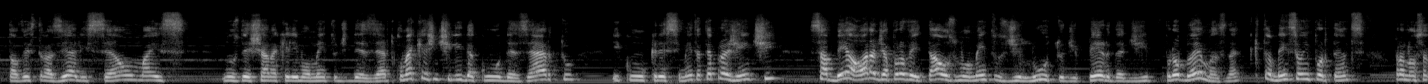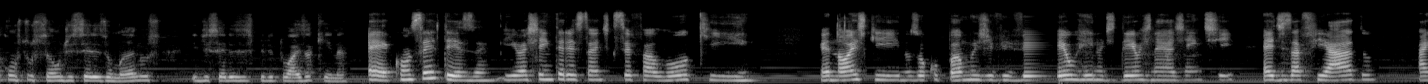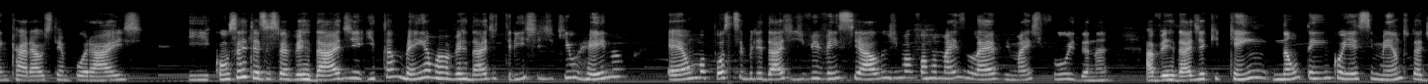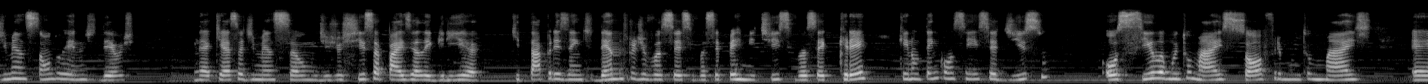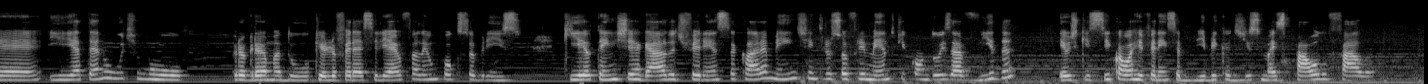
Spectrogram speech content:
talvez trazer a lição, mas nos deixar naquele momento de deserto? Como é que a gente lida com o deserto e com o crescimento, até para a gente saber a hora de aproveitar os momentos de luto, de perda, de problemas, né? Que também são importantes para nossa construção de seres humanos e de seres espirituais aqui, né? É, com certeza. E eu achei interessante que você falou que é nós que nos ocupamos de viver o reino de Deus, né? A gente é desafiado a encarar os temporais e com certeza isso é verdade e também é uma verdade triste de que o reino é uma possibilidade de vivenciá-los de uma forma mais leve, mais fluida, né? A verdade é que quem não tem conhecimento da dimensão do reino de Deus, né, que é essa dimensão de justiça, paz e alegria que está presente dentro de você, se você permitir, se você crer, quem não tem consciência disso oscila muito mais, sofre muito mais. É, e até no último programa do que ele oferece, ele é, eu falei um pouco sobre isso que eu tenho enxergado a diferença claramente entre o sofrimento que conduz à vida. Eu esqueci qual a referência bíblica disso, mas Paulo fala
